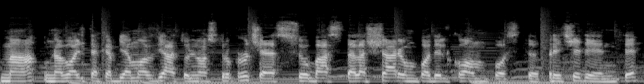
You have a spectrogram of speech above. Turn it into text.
ma una volta che abbiamo avviato il nostro processo basta lasciare un po' del compost precedente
